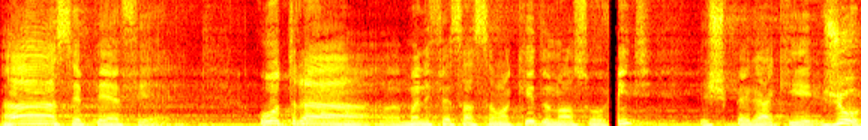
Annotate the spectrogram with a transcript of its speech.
a CPFL. Outra ah, manifestação aqui do nosso ouvinte, deixa eu pegar aqui. Ju,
